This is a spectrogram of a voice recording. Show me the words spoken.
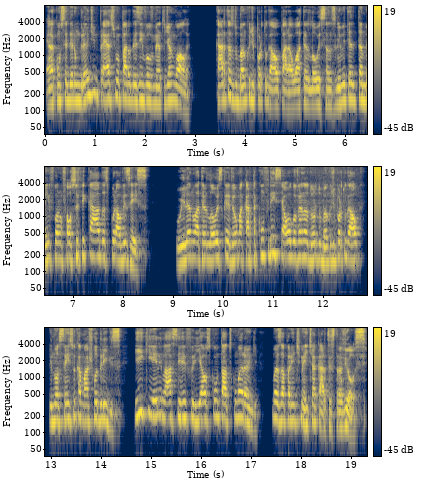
era conceder um grande empréstimo para o desenvolvimento de Angola. Cartas do Banco de Portugal para Waterloo e Sons Limited também foram falsificadas por Alves Reis. William Waterloo escreveu uma carta confidencial ao governador do Banco de Portugal, Inocêncio Camacho Rodrigues, e que ele lá se referia aos contatos com Marangue, mas aparentemente a carta extraviou-se.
